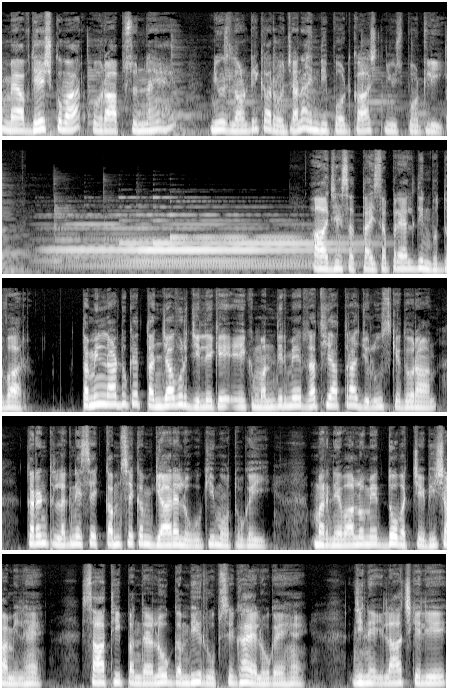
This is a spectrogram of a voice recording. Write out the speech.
मैं अवधेश कुमार और आप सुन रहे हैं न्यूज़ लॉन्ड्री का रोज़ाना हिंदी पॉडकास्ट न्यूज़ पोर्टली। आज है 27 अप्रैल, दिन बुधवार। तमिलनाडु के तंजावुर ज़िले के एक मंदिर में रथ यात्रा जुलूस के दौरान करंट लगने से कम से कम 11 लोगों की मौत हो गई। मरने वालों में दो बच्चे भी शामिल हैं, साथ ही पंद्रह लोग गंभीर रूप से घायल हो गए हैं, जिन्हें इलाज के लिए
